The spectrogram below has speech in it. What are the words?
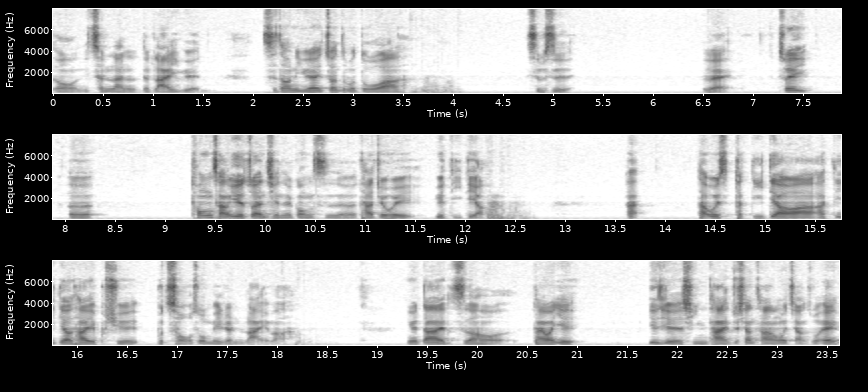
哦，你承揽的来源，知道你原来赚这么多啊，是不是？对不对？所以呃，通常越赚钱的公司呢，它就会越低调。啊，他为什他低调啊啊低调，他也不缺不愁说没人来嘛。因为大家也知道哦，台湾业业界的心态，就像常常会讲说，哎。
